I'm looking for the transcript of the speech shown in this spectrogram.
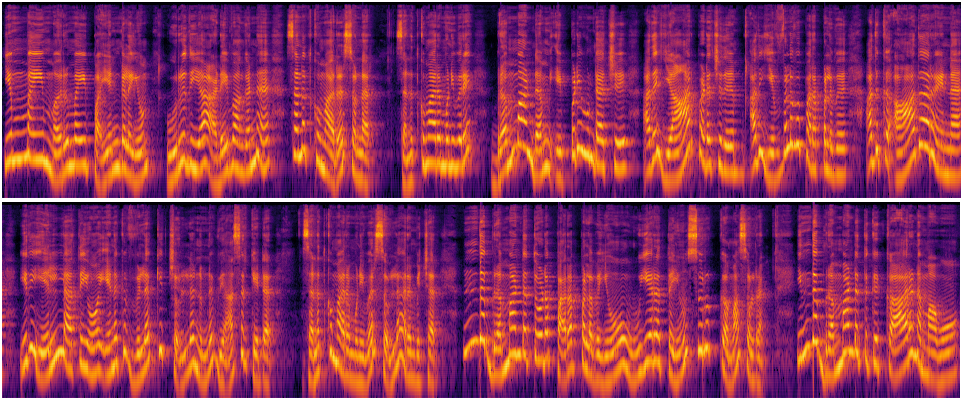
இம்மை மறுமை பயன்களையும் உறுதியாக அடைவாங்கன்னு சனத்குமாரர் சொன்னார். சனத்குமார முனிவரே பிரம்மாண்டம் எப்படி உண்டாச்சு? அதை யார் படைச்சது? அது எவ்வளவு பரப்பளவு? அதுக்கு ஆதாரம் என்ன? இது எல்லாத்தையும் எனக்கு விளக்கி சொல்லணும்னு வியாசர் கேட்டார். சனத்குமார முனிவர் சொல்ல ஆரம்பித்தார் இந்த பிரம்மாண்டத்தோட பரப்பளவையும் உயரத்தையும் சுருக்கமாக சொல்கிறேன் இந்த பிரம்மாண்டத்துக்கு காரணமாகவும்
